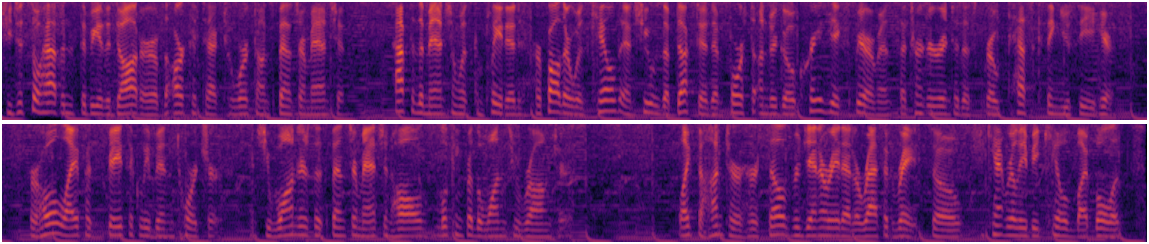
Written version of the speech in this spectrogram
She just so happens to be the daughter of the architect who worked on Spencer Mansion. After the mansion was completed, her father was killed and she was abducted and forced to undergo crazy experiments that turned her into this grotesque thing you see here. Her whole life has basically been torture, and she wanders the Spencer Mansion halls looking for the ones who wronged her. Like the hunter, her cells regenerate at a rapid rate, so she can't really be killed by bullets.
